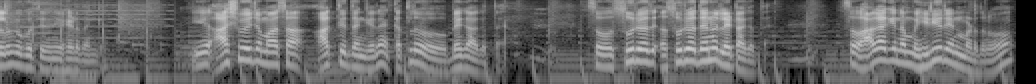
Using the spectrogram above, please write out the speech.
ಎಲ್ರಿಗೂ ಗೊತ್ತಿದೆ ನೀವು ಹೇಳ್ದಂಗೆ. ಈ ಆಶ್ವಯುಜ ಮಾಸ ಆಗ್ತಿದ್ದಂಗೆ ಕತ್ಲು ಬೇಗ ಆಗುತ್ತೆ. ಸೊ ಸೂರ್ಯೋದಯ ಸೂರ್ಯೋದಯನೂ ಲೇಟ್ ಆಗುತ್ತೆ. ಸೊ ಹಾಗಾಗಿ ನಮ್ಮ ಹಿರಿಯರು ಏನು ಮಾಡಿದ್ರು,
